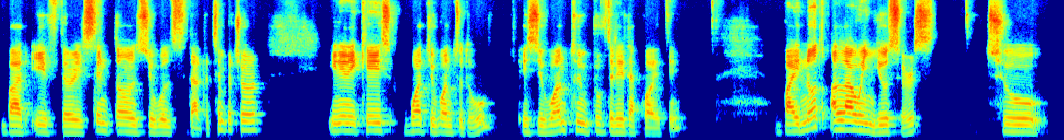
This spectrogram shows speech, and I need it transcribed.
But if there is symptoms, you will see that the temperature. In any case, what you want to do is you want to improve the data quality by not allowing users to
